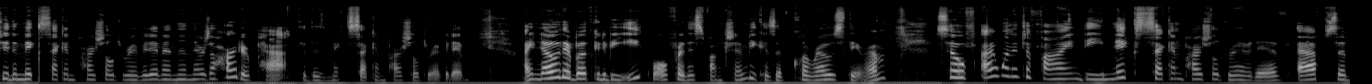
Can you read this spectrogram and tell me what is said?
to the mixed second partial derivative, and then there's a harder path to the mixed second partial derivative. I know they're both going to be equal for this function because of Clairaut's theorem. So if I wanted to find the mixed second partial derivative f sub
